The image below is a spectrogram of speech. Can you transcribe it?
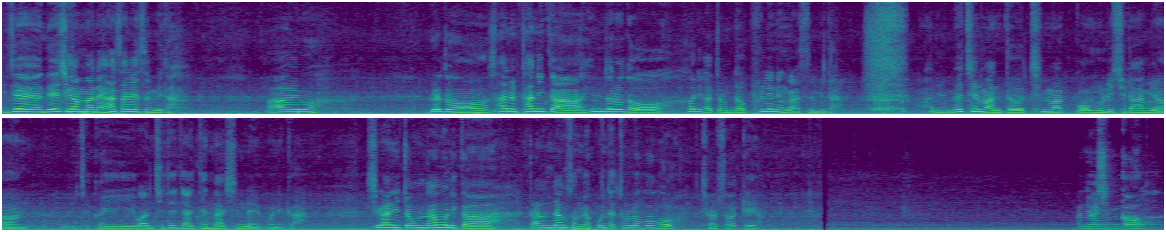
이제 4시간 만에 하산했습니다. 아이고, 그래도 산을 타니까 힘들어도 허리가 좀 더 풀리는 것 같습니다. 한 며칠만 더 침 맞고 물리치료 하면 거의 완치되지 않겠나 싶네요, 보니까. 시간이 조금 남으니까 다른 장소 몇 군데 둘러보고 철수할게요. 안녕하십니까.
